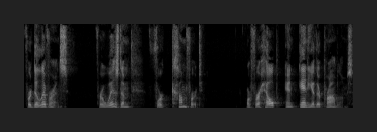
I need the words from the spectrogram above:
for deliverance, for wisdom, for comfort, or for help in any of their problems.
